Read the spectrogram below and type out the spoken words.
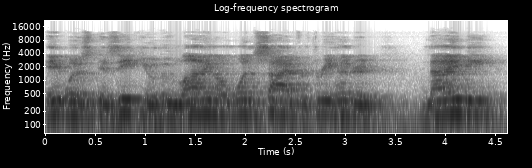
it was Ezekiel who, lying on one side for 390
